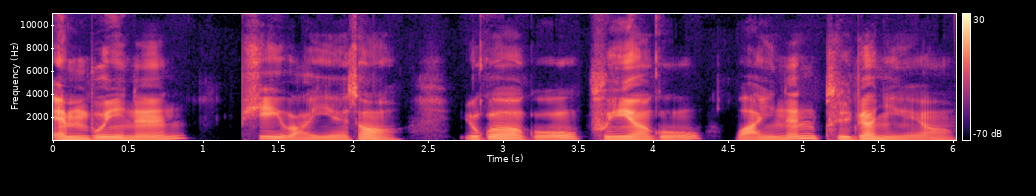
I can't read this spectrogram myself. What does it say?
MV는 PY에서 요거하고 V하고 Y는 불변이에요.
